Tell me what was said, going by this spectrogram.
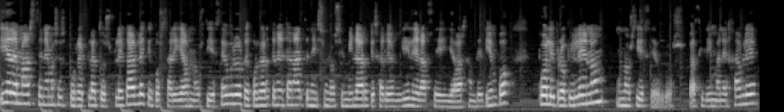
Y además tenemos escurreplatos plegable que costaría unos 10 euros. Recordad que en el canal tenéis uno similar que salió en líder hace ya bastante tiempo. Polipropileno, unos 10 euros. Fácil y manejable.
